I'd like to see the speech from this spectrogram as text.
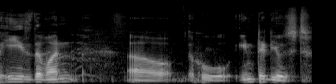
he is the one uh, who introduced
